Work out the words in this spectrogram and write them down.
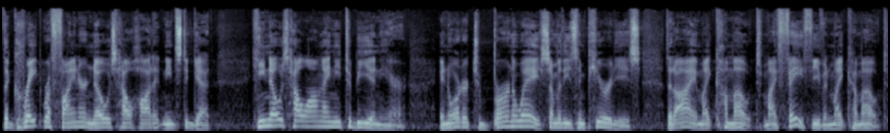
the great refiner knows how hot it needs to get. He knows how long I need to be in here in order to burn away some of these impurities that I might come out, my faith even might come out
